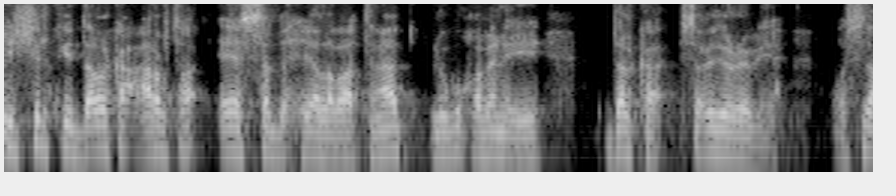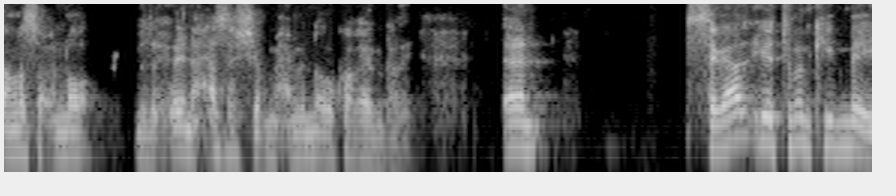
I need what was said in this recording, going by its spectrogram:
in shirkii dalalka carabta ee saddex iyo labaatanaad lagu qabanayay dalka sacuudi arabiya. Oo sidaan la soconno madaxweyne xasan sheekh maxamedna uu ka qayb galay. Sagaal iyo tobankii may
